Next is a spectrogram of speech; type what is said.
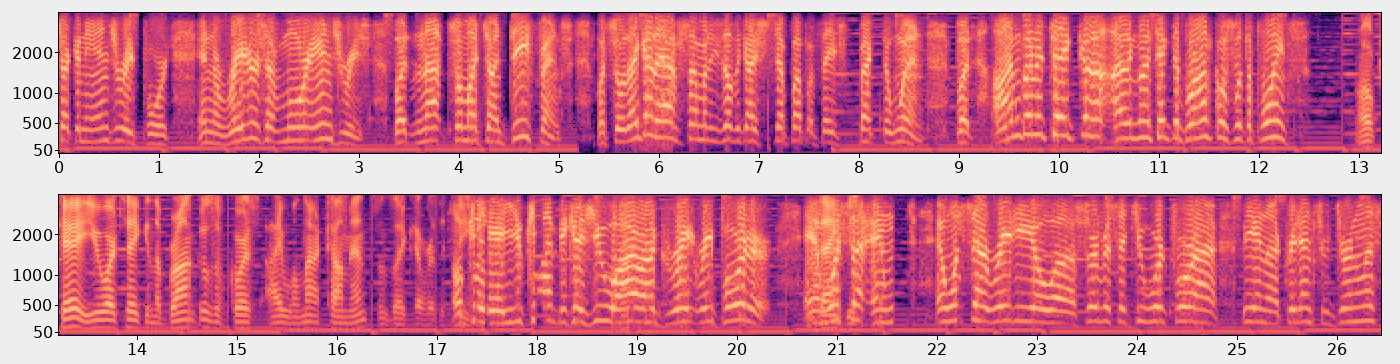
checking the injury report, and the Raiders have more injuries, but not so much on defense. But so they got to have some of these other guys step up if they expect to win. But I'm going to take uh, I'm going to take the Broncos with the points. okay, you are taking the Broncos. Of course, I will not comment since I cover the team. Okay, you can't because you are a great reporter. And Thank what's you. that? And and what's that radio uh, service that you work for? Uh, being a credentialed journalist.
